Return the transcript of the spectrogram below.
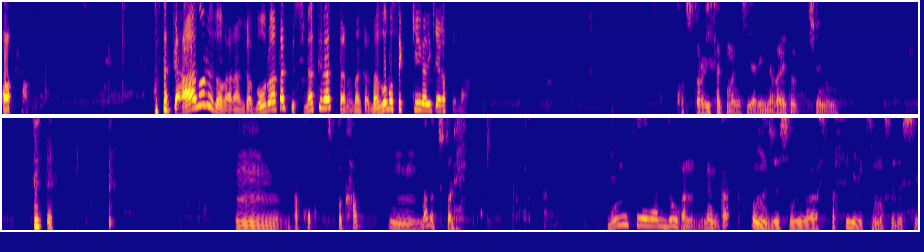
あ、あ。なんかアーノルドがなんかボールアタックしなくなったの、なんか謎の設計が出来上がってんな。こっちとらイサクまで左に流れとる中のに。うーん、やっぱここ、ちょっとか、うーん、まだちょっと連、連携がどうかな、なんか、ガクポの重心が下すぎる気もするし、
